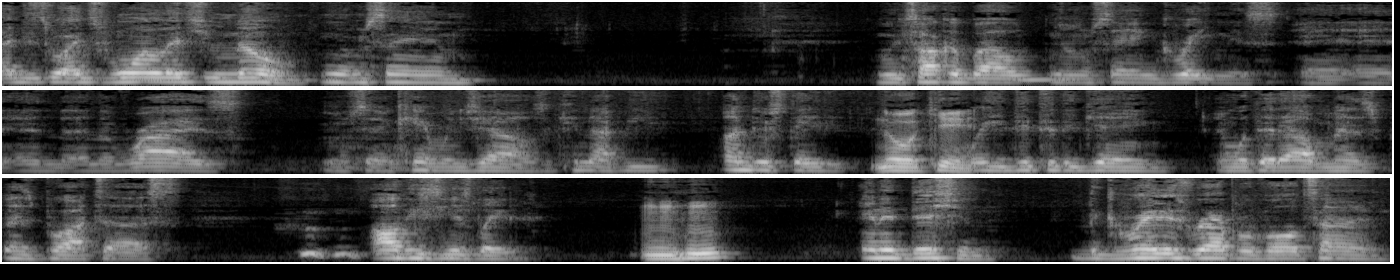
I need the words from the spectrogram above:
I just I just want to let you know, you know what I'm saying? When we talk about, you know what I'm saying, greatness and, and, and the rise, you know what I'm saying, Cameron Giles, it cannot be understated No, it can't. What he did to the game and what that album has, has brought to us all these years later. Mm-hmm. In addition, the greatest rapper of all time.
